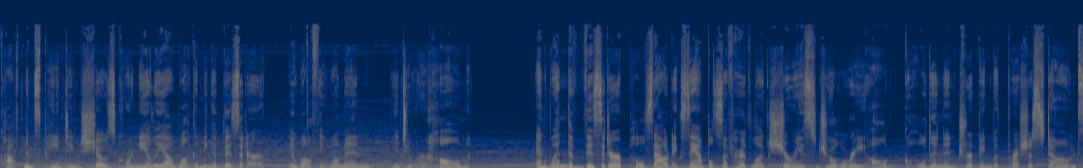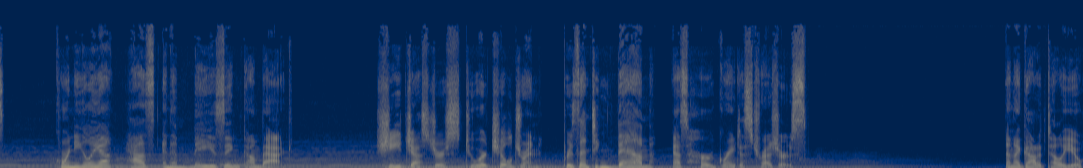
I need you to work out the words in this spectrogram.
Kauffman's painting shows Cornelia welcoming a visitor, a wealthy woman, into her home and when the visitor pulls out examples of her luxurious jewelry, all golden and dripping with precious stones, Cornelia has an amazing comeback. She gestures to her children, presenting them as her greatest treasures. And I gotta tell you,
